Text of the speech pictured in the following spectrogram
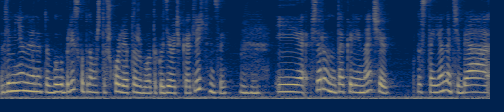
для меня, наверное, это было близко, потому что в школе я тоже была такой девочкой-отличницей, и все равно так или иначе постоянно тебя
